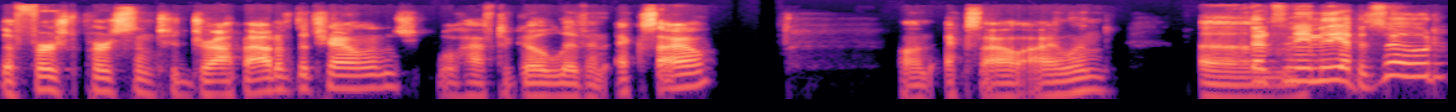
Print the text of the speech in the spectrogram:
the first person to drop out of the challenge will have to go live in exile on exile island um, That's the name of the episode.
